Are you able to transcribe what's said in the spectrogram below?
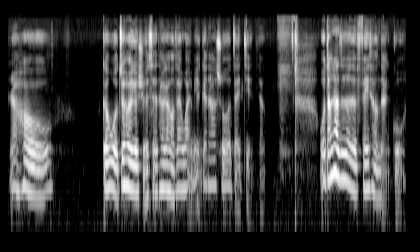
然后跟我最后一个学生，他刚好在外面，跟他说再见。这样，我当下真的非常难过。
